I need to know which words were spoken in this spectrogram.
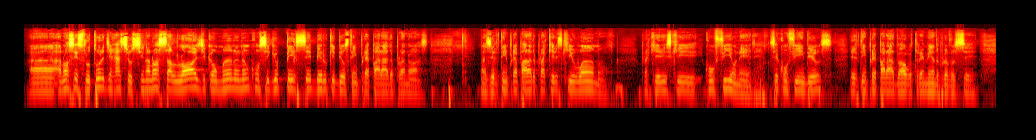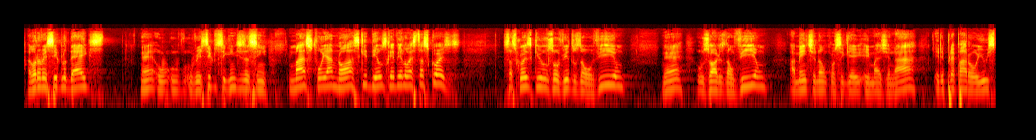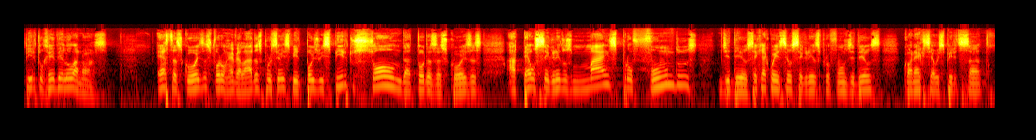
a, a, nossa estrutura de raciocínio, a nossa lógica humana não conseguiu perceber o que Deus tem preparado para nós. Mas Ele tem preparado para aqueles que o amam, para aqueles que confiam nele. Você confia em Deus? Ele tem preparado algo tremendo para você. Agora o versículo 10, né, o, o, o versículo seguinte diz assim: Mas foi a nós que Deus revelou estas coisas. Essas coisas que os ouvidos não ouviam, né? os olhos não viam, a mente não conseguia imaginar, ele preparou e o Espírito revelou a nós. Estas coisas foram reveladas por seu Espírito, pois o Espírito sonda todas as coisas, até os segredos mais profundos de Deus. Você quer conhecer os segredos profundos de Deus? Conecte-se ao Espírito Santo.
